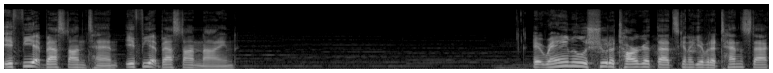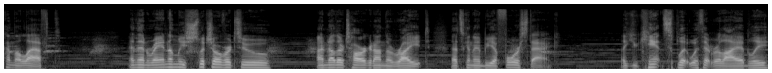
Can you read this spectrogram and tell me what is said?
iffy at best on 10. Iffy at best on 9. It randomly will shoot a target that's going to give it a 10 stack on the left. And then randomly switch over to another target on the right that's going to be a 4 stack. Like you can't split with it reliably.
